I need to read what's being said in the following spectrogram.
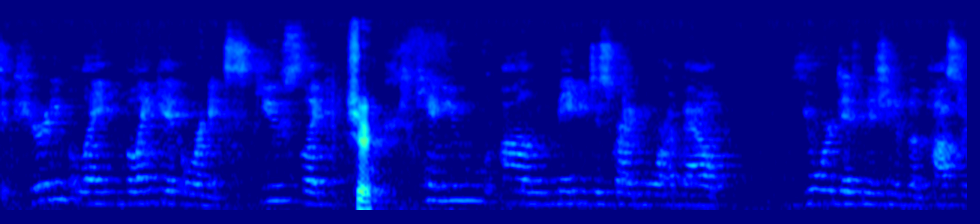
security blank, blanket or an? Like, Sure. can you um, maybe describe more about your definition of imposter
